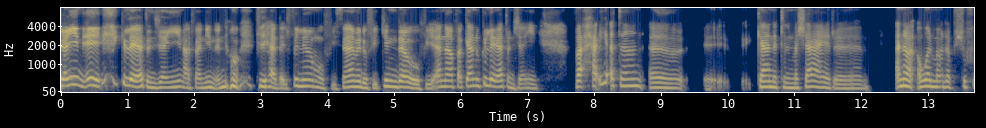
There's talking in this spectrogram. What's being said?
جايين إيه، كلّياتهم جايين عرفانين إنه في هذا الفيلم وفي سامر وفي كندا وفي أنا، فكانوا كلّياتهم جايين. فحقيقةً آآ كانت المشاعر آه، أنا أول مرّة باشوف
